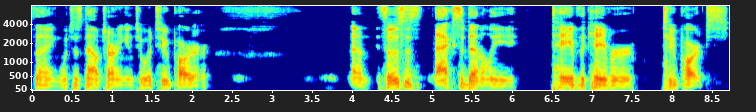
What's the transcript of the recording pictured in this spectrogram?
thing, which is now turning into a two-parter. And so this is accidentally Ted the Caver two parts.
